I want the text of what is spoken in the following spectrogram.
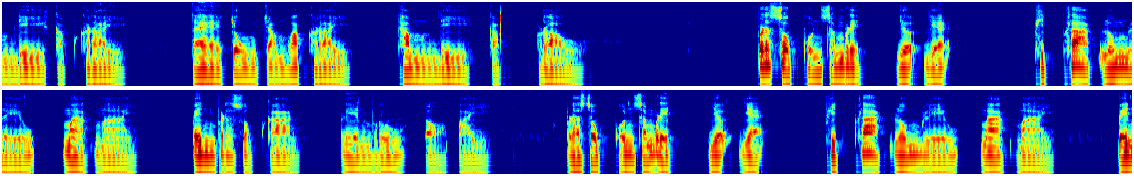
ำดีกับใคร แต่จงจำว่าใครทำดีกับเรา ประสบผลสำเร็จเยอะแยะ ผิดพลาดล้มเหลวมากมาย เป็นประสบการณ์เรียนรู้ต่อไป ประสบผลสำเร็จเยอะแยะ ผิดพลาดล้มเหลวมากมาย เป็น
